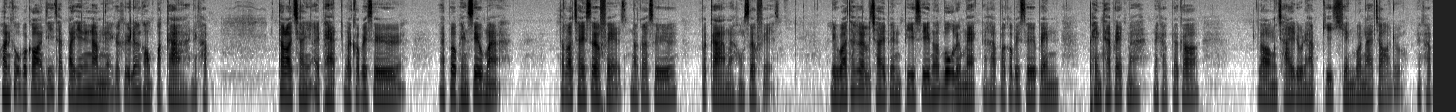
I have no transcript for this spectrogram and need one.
พันก็อุปกรณ์ที่ถัดไปที่แนะนำเนี่ยก็คือเรื่องของปากกานะครับ ถ้าเราใช้ iPad แล้วก็ไปซื้อ Apple Pencil มา ถ้าเราใช้ Surface แล้วก็ซื้อปากกามาของ Surface หรือว่าถ้าเกิดเราใช้เป็น PC Notebook หรือ Mac นะครับ เราก็ไปซื้อเป็น Pen Tablet มานะครับ แล้วก็ลองใช้ดูนะครับขีดเขียนบนหน้าจอดูนะครับ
